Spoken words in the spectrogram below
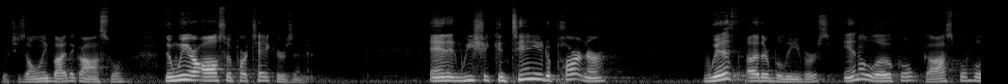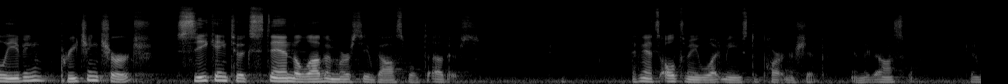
which is only by the gospel, then we are also partakers in it. And we should continue to partner with other believers in a local gospel believing preaching church seeking to extend the love and mercy of gospel to others. I think that's ultimately what it means to partnership in the gospel. Okay?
